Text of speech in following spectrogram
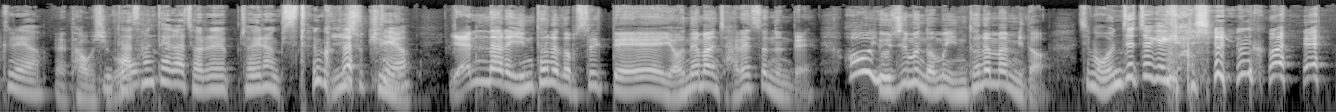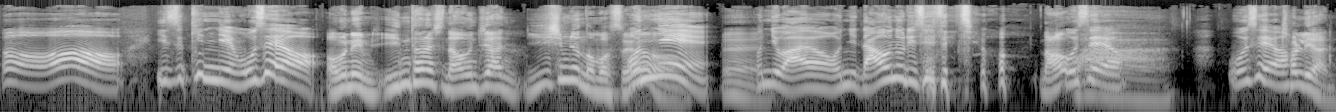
그래요. 네, 다 오시고 다 상태가 저를 저희랑 비슷한 것 이수키님 같아요. 옛날에 인터넷 없을 때 연애만 잘했었는데 어 요즘은 너무 인터넷만 믿어 지금 언제적 얘기하시는 거예요? 이수키님 오세요. 어머님 인터넷이 나온 지 한 20년 넘었어요. 언니, 네. 언니 와요. 언니 나훈우리 세대죠. 나- 오세요. 와, 오세요. 천리안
